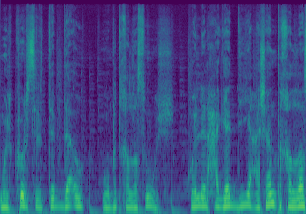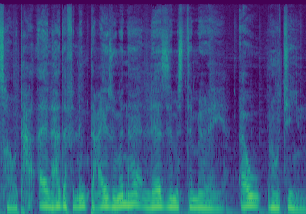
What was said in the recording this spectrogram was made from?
وال course اللي بتبدأه وما بتخلصوش كل الحاجات دي عشان تخلصها وتحقق الهدف اللي انت عايزه منها لازم استمرارية أو روتين.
